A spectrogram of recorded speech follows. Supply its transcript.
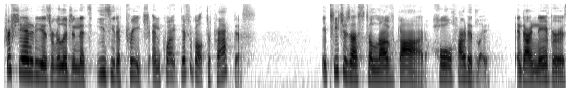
Christianity is a religion that's easy to preach and quite difficult to practice. It teaches us to love God wholeheartedly and our neighbors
